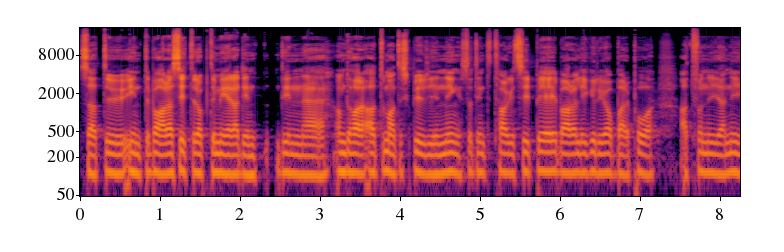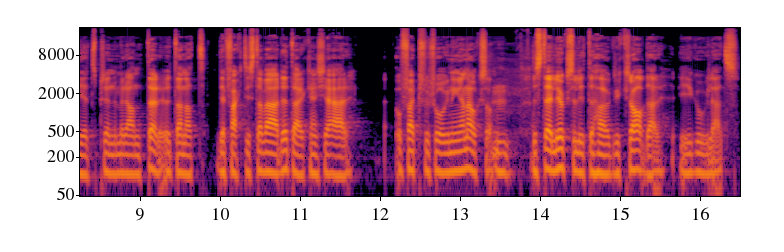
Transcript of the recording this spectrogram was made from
Så att du inte bara sitter och optimerar din, din eh, om du har automatisk budgivning, så att inte Target CPA bara ligger och jobbar på att få nya nyhetsprenumeranter, utan att det faktiska värdet där kanske är offertförfrågningarna också. Det ställer ju också lite högre krav där i Google Ads.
